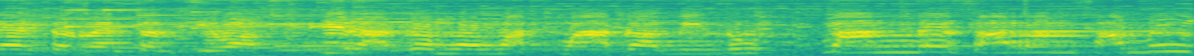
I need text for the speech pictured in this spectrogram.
wenten-wenten siwa iraga Muhammad maga mindu mangga sarang sami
